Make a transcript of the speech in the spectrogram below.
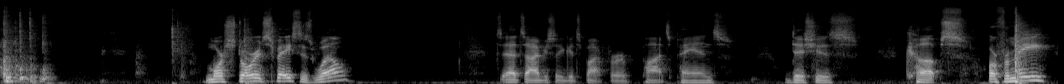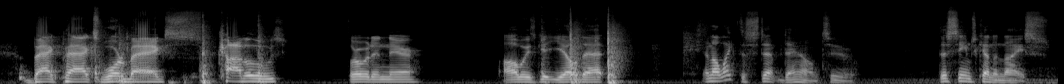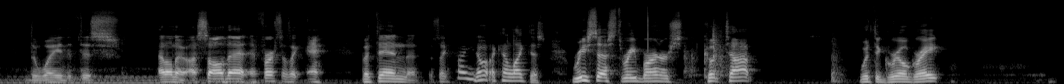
More storage space as well. That's obviously a good spot for pots, pans, dishes, cups, or for me, backpacks, water bags, cabos. Throw it in there. Always get yelled at. And I like to step down too. This seems kind of nice. The way that this, I don't know. I saw that at first. I was like, eh. But then it's like, oh, you know what? I kind of like this. Recessed three burner cooktop with the grill grate.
